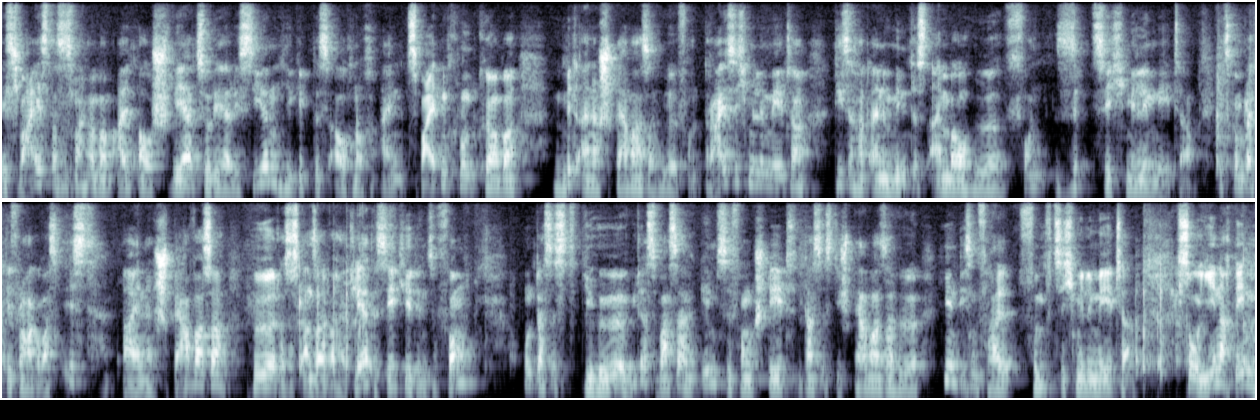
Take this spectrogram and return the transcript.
Ich weiß, das ist manchmal beim Altbau schwer zu realisieren. Hier gibt es auch noch einen zweiten Grundkörper mit einer Sperrwasserhöhe von 30 mm. Dieser hat eine Mindesteinbauhöhe von 70 mm. Jetzt kommt gleich die Frage, was ist eine Sperrwasserhöhe? Das ist ganz einfach erklärt. Ihr seht hier den Siphon und das ist die Höhe, wie das Wasser im Siphon steht. Das ist die Sperrwasserhöhe, hier in diesem Fall 50 mm. So, je nachdem,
